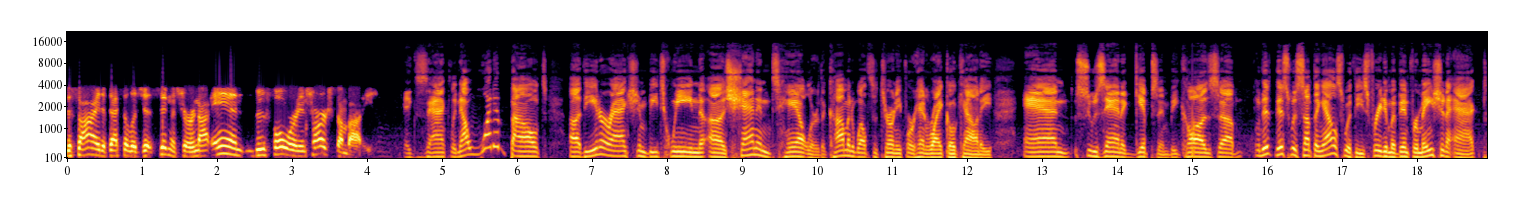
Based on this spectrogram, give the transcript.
decide if that's a legit signature or not, and move forward and charge somebody. Exactly. Now, what about uh, the interaction between uh, Shannon Taylor, the Commonwealth's attorney for Henrico County, and Susanna Gibson? Because uh, th- this was something else with these Freedom of Information Act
